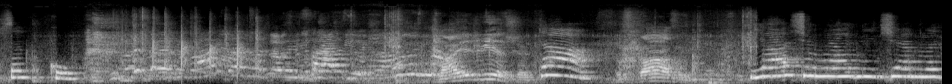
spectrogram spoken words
В садку. Знаєш віршик? Так. Розказуй. Я сьогодні темно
